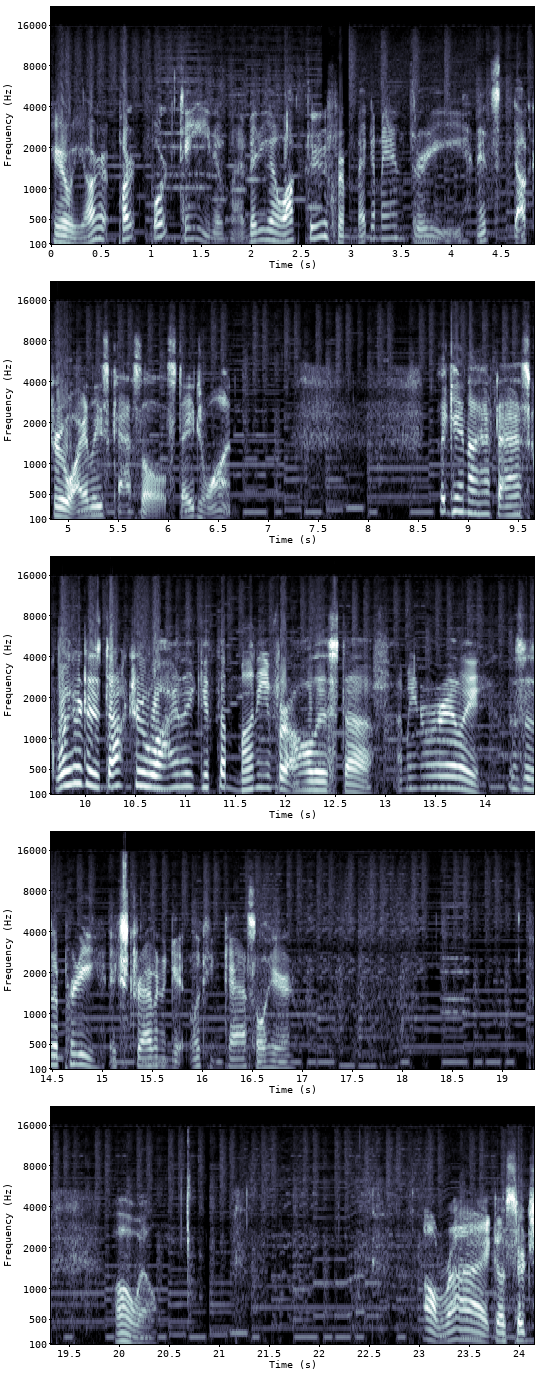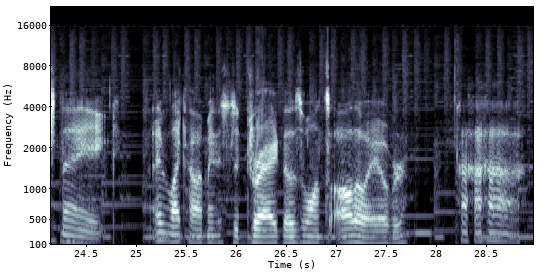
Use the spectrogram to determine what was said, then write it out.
Here we are at part 14 of my video walkthrough for Mega Man 3, and it's Dr. Wily's Castle, Stage 1. Again, I have to ask, where does Dr. Wily get the money for all this stuff? I mean, really, this is a pretty extravagant looking castle here. Oh well. Alright, go search Snake. I didn't like how I managed to drag those ones all the way over. Ha ha ha.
